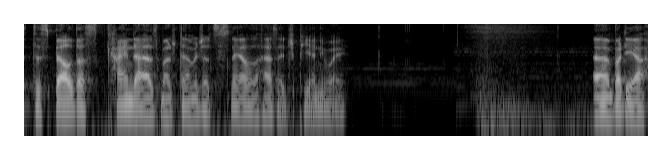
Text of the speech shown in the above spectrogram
the spell does kinda as much damage as the snail has HP anyway. Uh, but yeah.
